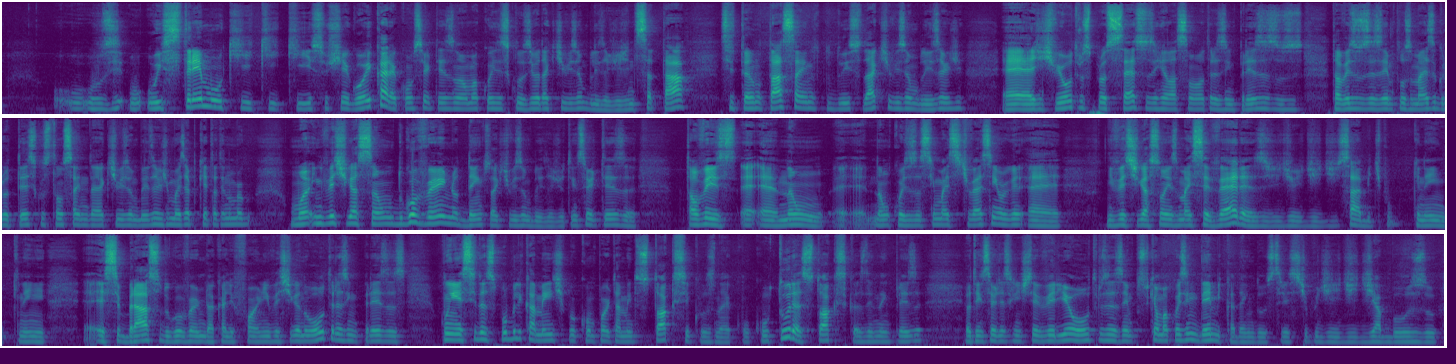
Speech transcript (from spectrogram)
o, o, o- extremo que, que, que isso chegou, e cara, com certeza não é uma coisa exclusiva da Activision Blizzard. A gente tá citando, tá saindo tudo isso da Activision Blizzard. É, a gente viu outros processos em relação a outras empresas, os- talvez os exemplos mais grotescos estão saindo da Activision Blizzard, mas é porque tá tendo uma, uma investigação do governo dentro da Activision Blizzard. Eu tenho certeza, talvez é, é, não, é, é, não coisas assim, mas se tivessem é, investigações mais severas, de, de- de- de, sabe, tipo, que nem, que nem esse braço do governo da Califórnia investigando outras empresas conhecidas publicamente por comportamentos tóxicos, né, com culturas tóxicas dentro da empresa, eu tenho certeza que a gente veria outros exemplos, porque é uma coisa endêmica da indústria, esse tipo de, de, de abuso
